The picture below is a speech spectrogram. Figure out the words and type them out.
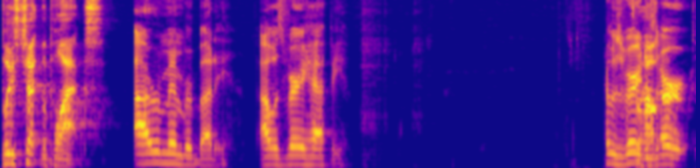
please check the plaques. I remember, buddy. I was very happy. It was very So how- deserved.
